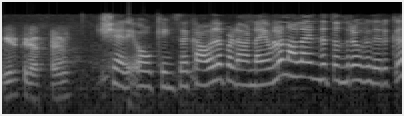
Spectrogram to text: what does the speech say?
இருக்கு டாக்டர் சரி ஓகேங்க சார் கவலைப்பட வேண்டாம். எவ்வளவு நாளா இந்த தொந்தரவுகள் இருக்கு?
